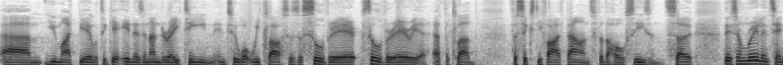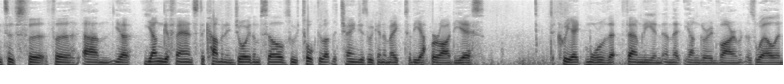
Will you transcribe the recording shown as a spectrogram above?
Um, you might be able to get in as an under 18 into what we class as a silver silver area at the club for 65 pounds for the whole season. So there's some real incentives for, for um, you know, younger fans to come and enjoy themselves. We've talked about the changes we're going to make to the upper RDS to create more of that family and, and that younger environment as well. And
